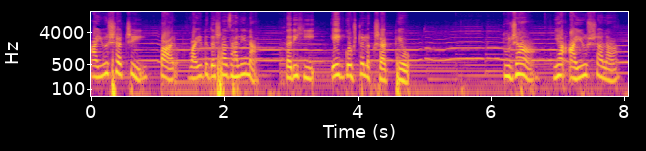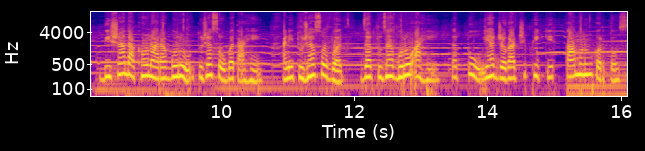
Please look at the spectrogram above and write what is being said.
आयुष्याची पार वाईट दशा झाली ना तरीही एक गोष्ट लक्षात ठेव. तुझ्या ह्या आयुष्याला दिशा दाखवणारा गुरु तुझ्या सोबत आहे आणि तुझ्यासोबत जर तुझा गुरु आहे तर तू ह्या जगाची फिकीर का म्हणून करतोस?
